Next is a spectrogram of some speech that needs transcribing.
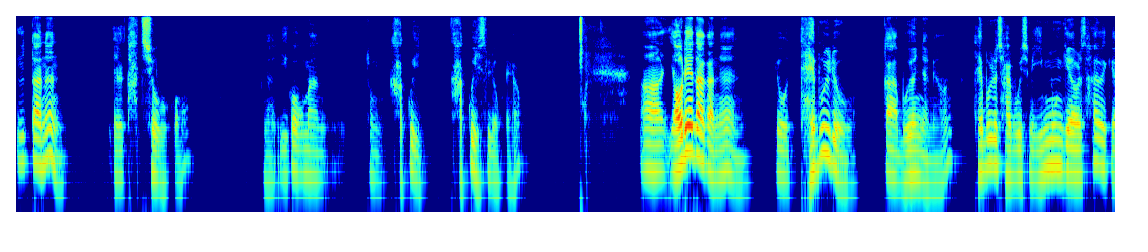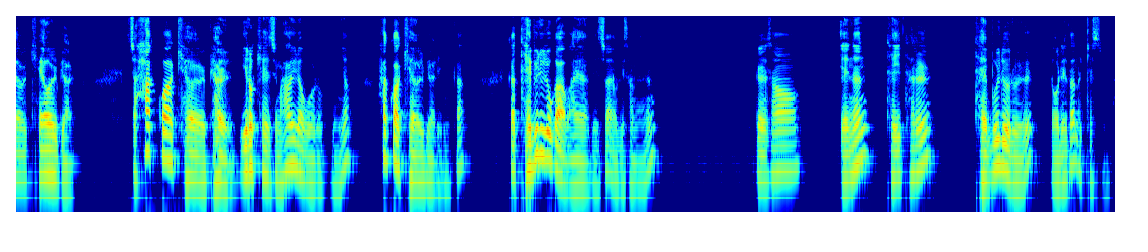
일단은 얘를 다 지워보고 그냥 이거만 좀 갖고 있, 갖고 있으려고 해요. 아, 열에다가는 요 대분류가 뭐였냐면 대분류 잘 보시면 인문계열, 사회계열, 계열별 그렇죠? 학과 계열별 이렇게 지금 하려고 그러거든요. 학과 계열별이니까 그러니까 대분류가 와야 되죠. 여기서는 그래서 얘는 데이터를 대분류를 열에다 넣겠습니다.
